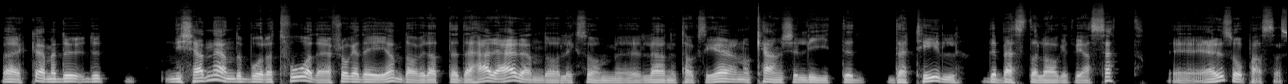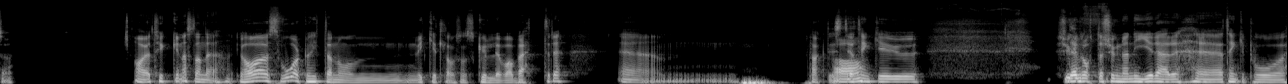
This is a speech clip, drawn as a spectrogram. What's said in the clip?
verkligen. Men du, du, ni känner ändå båda två där. Jag frågar dig igen David, att det här är ändå liksom eh, lönetaxeraren och kanske lite därtill det bästa laget vi har sett. Är det så pass alltså? Ja, jag tycker nästan det. Jag har svårt att hitta någon, vilket lag som skulle vara bättre. Um, faktiskt. Ja. Jag tänker ju 2008-2009 där, eh, jag tänker på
